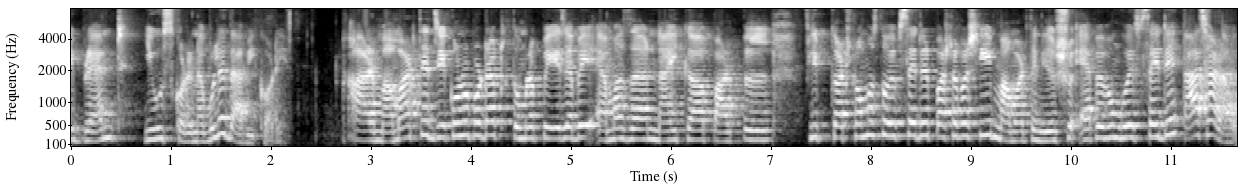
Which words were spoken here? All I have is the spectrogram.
এই ব্র্যান্ড ইউজ করে না বলে দাবি করে। আর মামার্থের যে কোনো প্রোডাক্ট তোমরা পেয়ে যাবে অ্যামাজন নাইকা পার্পল ফ্লিপকার্ট সমস্ত ওয়েবসাইটের পাশাপাশি মামার্থের নিজস্ব অ্যাপ এবং ওয়েবসাইটে তাছাড়াও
